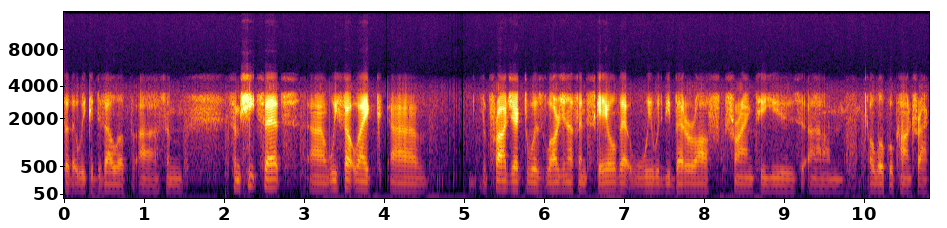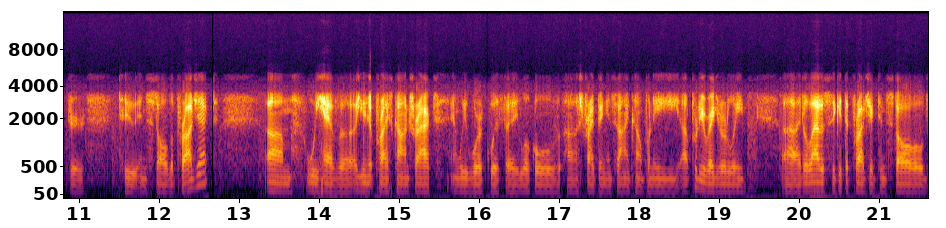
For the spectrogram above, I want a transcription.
so that we could develop uh, some some sheet sets. Uh, we felt like the project was large enough in scale that we would be better off trying to use um, a local contractor to install the project. Um, we have a, a, unit price contract, and we work with a local uh, striping and sign company uh, pretty regularly. Uh, it allowed us to get the project installed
